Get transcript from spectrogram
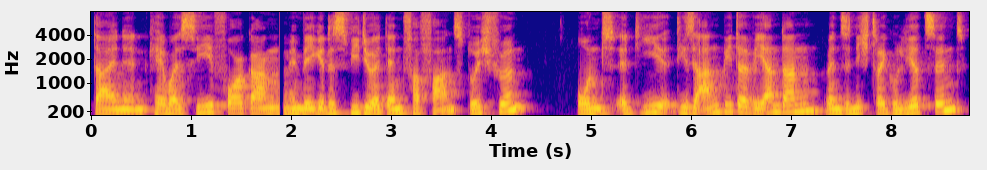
deinen KYC-Vorgang im Wege des Video-Ident-Verfahrens durchführen. Und äh, die, diese Anbieter wären dann, wenn sie nicht reguliert sind,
